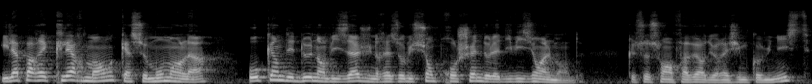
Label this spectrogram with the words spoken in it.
Il apparaît clairement qu'à ce moment-là, aucun des deux n'envisage une résolution prochaine de la division allemande, que ce soit en faveur du régime communiste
